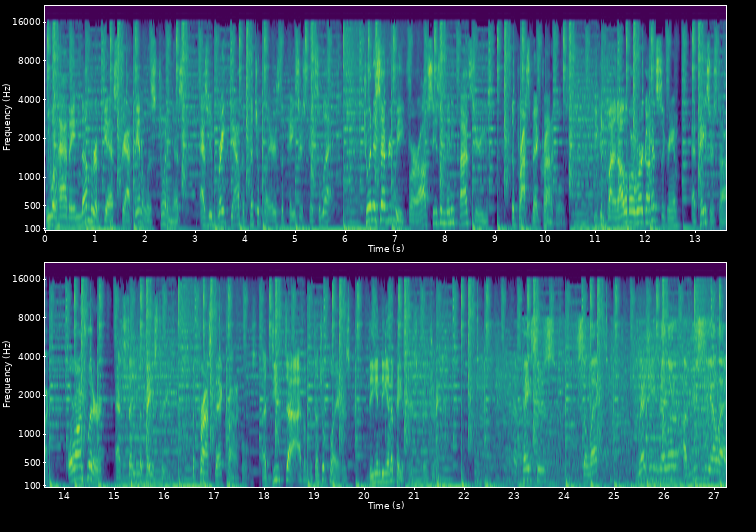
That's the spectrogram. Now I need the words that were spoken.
We will have a number of guest draft analysts joining us as we break down potential players the Pacers could select. Join us every week for our off-season mini pod series, The Prospect Chronicles. You can find all of our work on Instagram at Pacers Talk or on Twitter at Setting the Pace 3. The Prospect Chronicles, a deep dive of potential players the Indiana Pacers could draft. The Pacers select Reggie Miller of UCLA.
